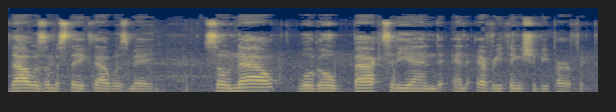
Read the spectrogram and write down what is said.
that was a mistake that was made. So now we'll go back to the end and everything should be perfect.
